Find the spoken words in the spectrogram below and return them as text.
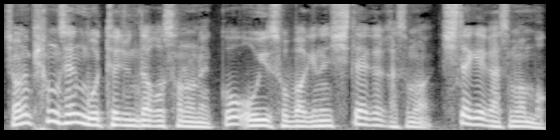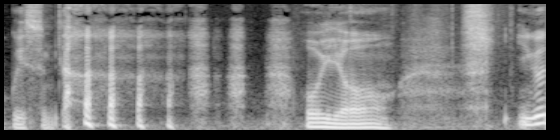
저는 평생 못 해준다고 선언했고 오이 소박이는 시댁에 가서만 시댁에 가서만 먹고 있습니다. 오이요. 이거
